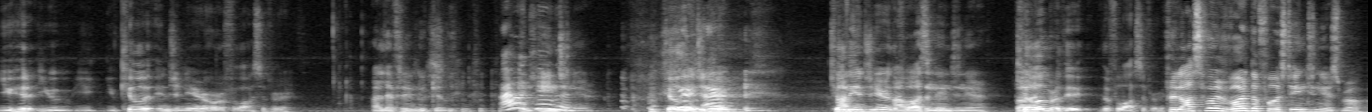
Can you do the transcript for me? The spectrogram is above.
You hit you, you you kill an engineer or a philosopher? I'll definitely kill an engineer. Kill the engineer. Kill I'm- the engineer. Or the I was an engineer. But Kill him or the the philosopher. Philosophers were the first engineers, bro.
